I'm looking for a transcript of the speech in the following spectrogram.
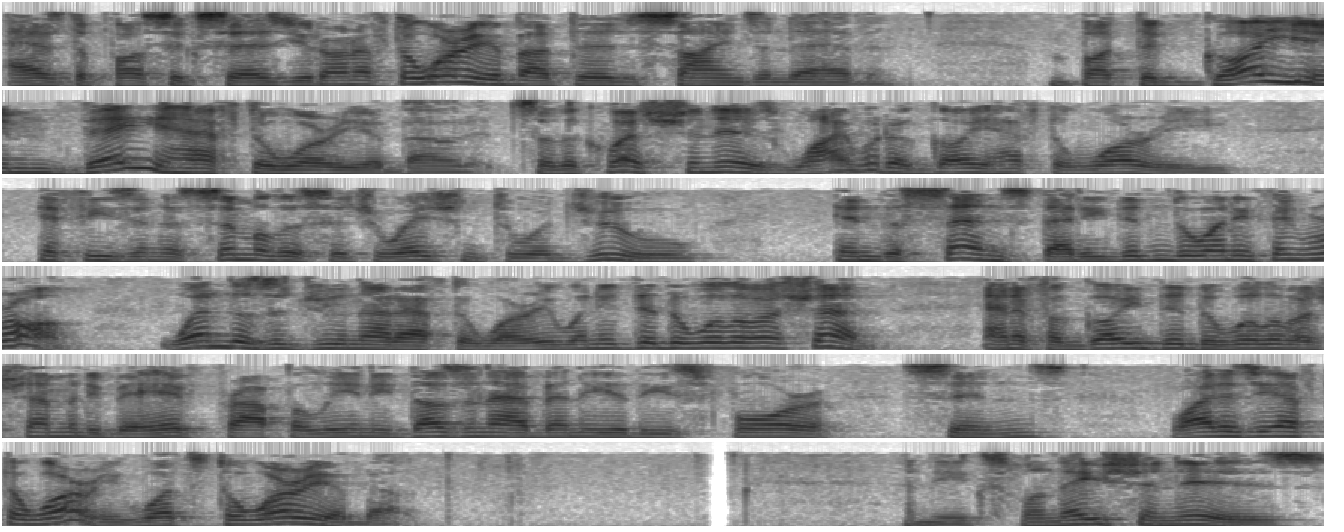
as the pasuk says, you don't have to worry about the signs in the heaven. But the goyim, they have to worry about it. So the question is, why would a goy have to worry if he's in a similar situation to a Jew, in the sense that he didn't do anything wrong? When does a Jew not have to worry? When he did the will of Hashem. And if a goy did the will of Hashem and he behaved properly and he doesn't have any of these four sins, why does he have to worry? What's to worry about? And the explanation is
